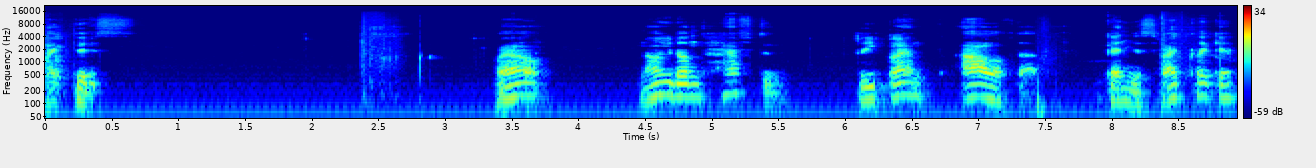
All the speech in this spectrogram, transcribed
like this. Well, now you don't have to replant all of that. Can just right click it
